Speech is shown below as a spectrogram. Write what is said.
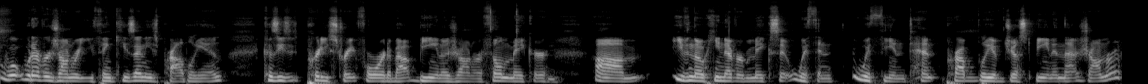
whatever genre you think he's in. He's probably in because he's pretty straightforward about being a genre filmmaker. Mm. Um, even though he never makes it within with the intent probably of just being in that genre.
